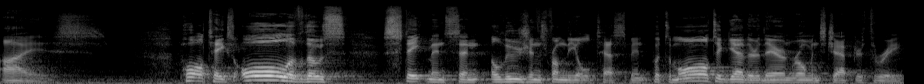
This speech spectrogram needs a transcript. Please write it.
eyes. Paul takes all of those statements and allusions from the Old Testament, puts them all together there in Romans chapter 3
